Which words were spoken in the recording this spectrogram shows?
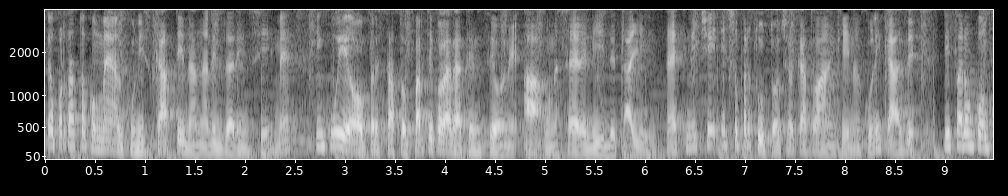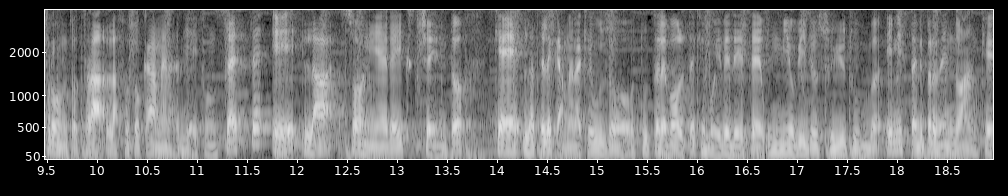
e ho portato con me alcuni scatti da analizzare insieme in cui ho prestato particolare attenzione a una serie di dettagli tecnici e soprattutto ho cercato anche in alcuni casi di fare un confronto tra la fotocamera di iPhone 7 e la Sony RX100 che è la telecamera che uso tutte le volte che voi vedete un mio video su YouTube e mi sta riprendendo anche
